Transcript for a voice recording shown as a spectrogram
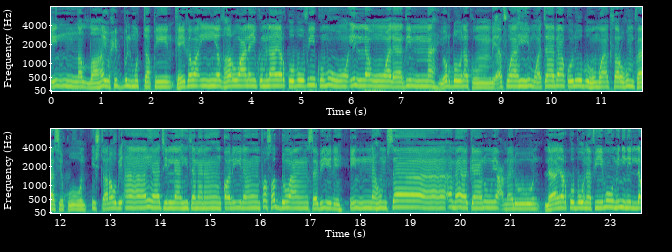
إن الله يحب المتقين. كيف وإن يظهروا عليكم لا يرقبوا فيكم إلا ولا ذمة يرضونكم بأفواههم وتابى قلوبهم وأكثرهم فاسقون اشتروا بآيات الله ثمنا قليلا فصدوا عن سبيله إنهم ساء ما كانوا يعملون لا يرقبون في مؤمن إلا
